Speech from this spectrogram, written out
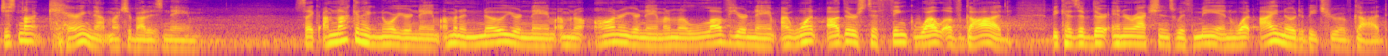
just not caring that much about his name it's like, I'm not going to ignore your name. I'm going to know your name. I'm going to honor your name. I'm going to love your name. I want others to think well of God because of their interactions with me and what I know to be true of God.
